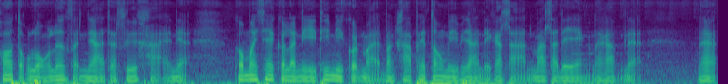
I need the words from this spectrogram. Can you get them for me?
ข้อตกลงเลิกสัญญาจะซื้อขายเนี่ยก็ไม่ใช่กรณีที่มีกฎหมายบังคับ ให้ต้องมีพยานเอกสารมาแสดงนะครับเนี่ยนะ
